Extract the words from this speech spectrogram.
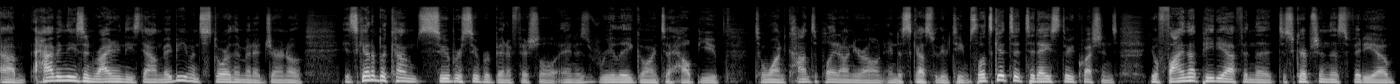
um, having these and writing these down, maybe even store them in a journal, is going to become super, super beneficial and is really going to help you to one, contemplate on your own and discuss with your team. So let's get to today's three questions. You'll find that PDF in the description of this video,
